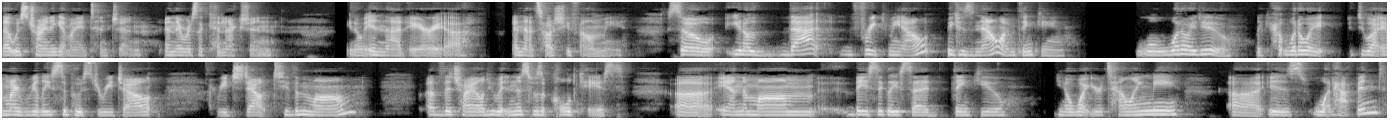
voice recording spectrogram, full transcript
that was trying to get my attention. And there was a connection, you know, in that area. And that's how she found me. So, you know, that freaked me out because now I'm thinking, well, what do I do? Like, what do I do? I, am I really supposed to reach out? I reached out to the mom of the child who, and this was a cold case. Uh, and the mom basically said, thank you. You know, what you're telling me uh, is what happened,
